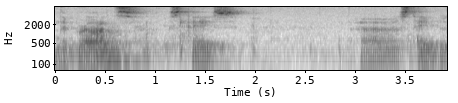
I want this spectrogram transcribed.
the branch stays uh, stable.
